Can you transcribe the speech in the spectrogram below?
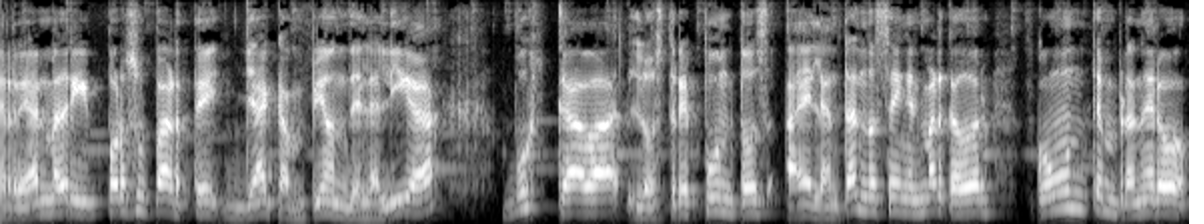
El Real Madrid, por su parte, ya campeón de la liga, buscaba los tres puntos adelantándose en el marcador con un tempranero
